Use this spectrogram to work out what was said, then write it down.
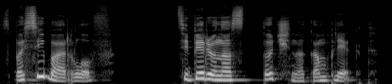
Спасибо, Орлов. Теперь у нас точно комплект.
